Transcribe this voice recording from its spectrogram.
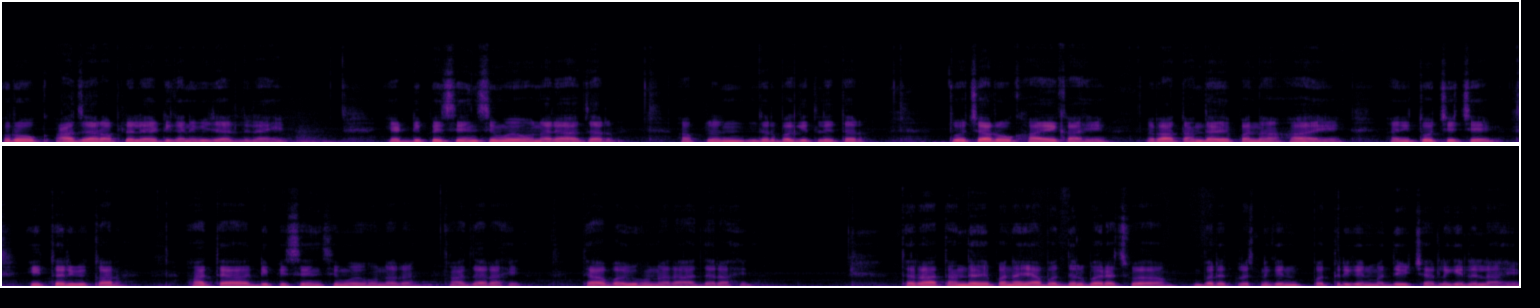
रोग आजार आपल्याला या ठिकाणी विचारलेले आहेत. या डिफिशियन्सीमुळे होणारे आजार आपण जर बघितले तर त्वचा रोग हा एक आहे. रात आंधळेपणा हा आहे. आणि त्वचेचे इतर विकार हा त्या डिफिशियन्सीमुळे होणारा आजार आहे. त्या अभावी होणारा आजार आहे. तर रात आंधळेपणा याबद्दल बऱ्याच वेळा बऱ्याच प्रश्न पत्रिकेमध्ये विचारलं गेलेलं आहे.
